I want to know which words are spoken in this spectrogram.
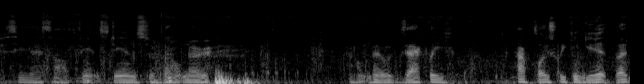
You see, that's all fenced in, so I don't know. I don't know exactly how close we can get, but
